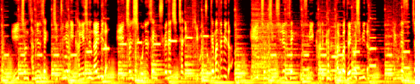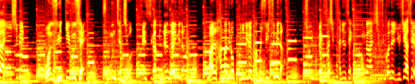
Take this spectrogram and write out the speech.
2003년생 집중력이 강해지는 날입니다. 2015년생 주변의 칭찬이 기분 좋게 만듭니다. 2027년생 웃음이 가득한 하루가 될 것입니다. 행운의 숫자 21 원숭이 띠 운세 좋은 재치와 센스가 빛나는 날입니다. 말 한마디로 분위기를 바꿀 수 있습니다. 1944년생 건강한 식습관을 유지하세요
